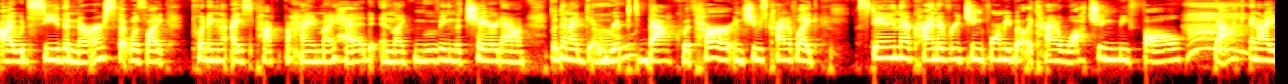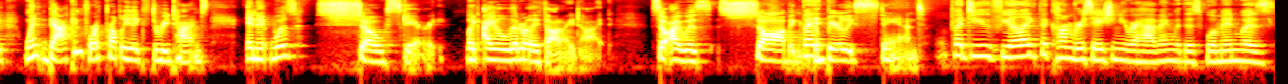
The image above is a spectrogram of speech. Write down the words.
I would see the nurse that was like putting the ice pack behind my head and like moving the chair down. But then I'd get Oh. ripped back with her and she was kind of like standing there, kind of reaching for me, but like kind of watching me fall back. And I went back and forth probably like three times. And it was so scary. Like I literally thought I died. So I was sobbing. But, I could barely stand. But do you feel like the conversation you were having with this woman was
